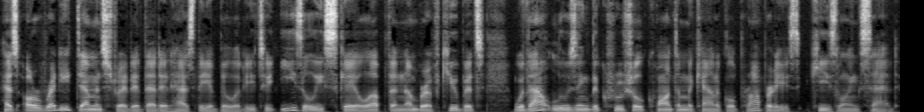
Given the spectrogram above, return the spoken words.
has already demonstrated that it has the ability to easily scale up the number of qubits without losing the crucial quantum mechanical properties, Keesling said.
